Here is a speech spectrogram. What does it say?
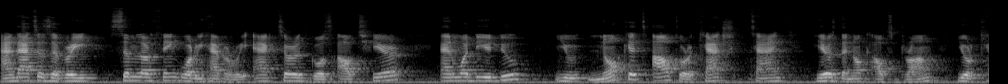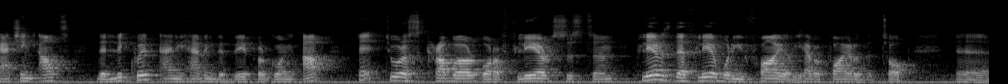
and that is a very similar thing where we have a reactor it goes out here and what do you do you knock it out or a catch tank here's the knockout drum you're catching out the liquid and you're having the vapor going up Eh, to a scrubber or a flare system. Flare is the flare where you fire. You have a fire at the top. Uh,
